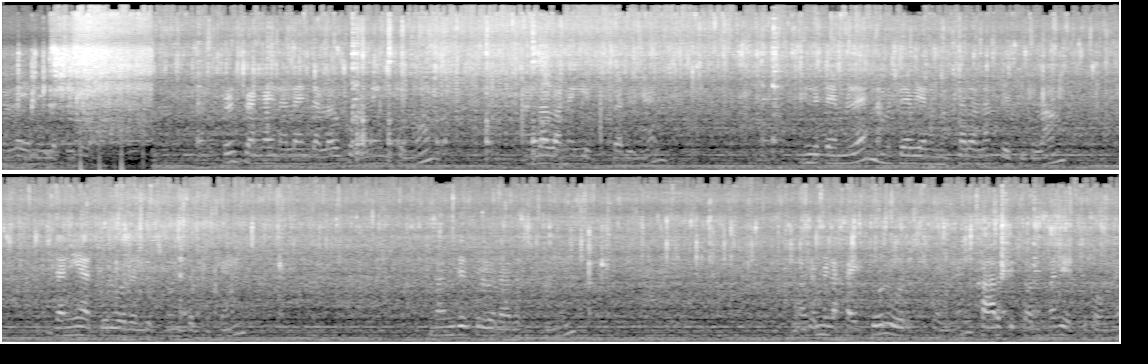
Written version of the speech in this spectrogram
நல்லா எண்ணெயில் போட்டு ஃப்ரெண்ட்ஸ் வெங்காயம் நல்லா இந்த அளவுக்கு வணங்கிக்கணும். நல்லா வணங்கிடுச்சு பாருங்க. இந்த டைமில் நம்ம தேவையான மசாலாலாம் சேர்த்துக்கலாம். தனியாத்தூள் ஒரு ரெண்டு ஸ்பூன் போட்டிருக்கேன். மஞ்சள் தூள் ஒரு அரை ஸ்பூன். வரமிளகாய் தூள் ஒரு ஸ்பூனு காரத்துக்கு தகுந்த மாதிரி எடுத்துக்கோங்க.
